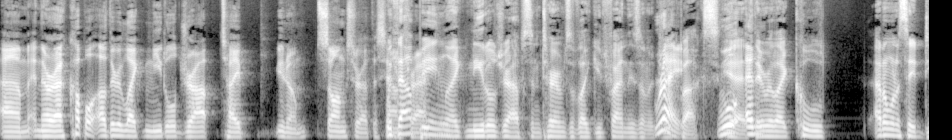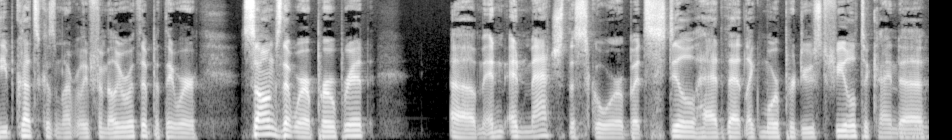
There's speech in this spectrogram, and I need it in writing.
um, and there are a couple other like needle drop type you know songs throughout the soundtrack Without being like needle drops in terms of like you'd find these on a Right. jukebox. Well, yeah, they were like cool. I don't want to say deep cuts because I'm not really familiar with it, but they were songs that were appropriate um, and and matched the score, but still had that like more produced feel to kind of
